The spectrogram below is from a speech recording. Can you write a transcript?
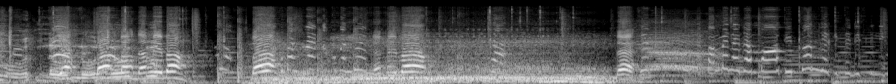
Oh, no, Ya, no, Bang, no, Bang, no. damai, Bang. Bang. Damai, Bang. Dah, ya sini.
